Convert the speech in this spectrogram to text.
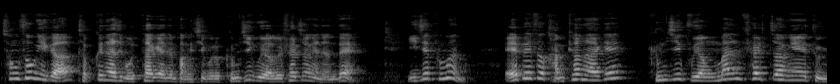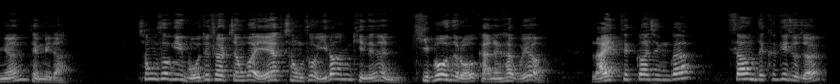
청소기가 접근하지 못하게 하는 방식으로 금지 구역을 설정했는데 이 제품은 앱에서 간편하게 금지 구역만 설정해 두면 됩니다. 청소기 모드 설정과 예약 청소 이런 기능은 기본으로 가능하고요. 라이트 꺼짐과 사운드 크기 조절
